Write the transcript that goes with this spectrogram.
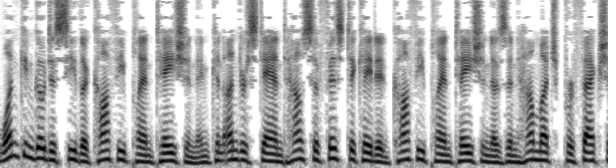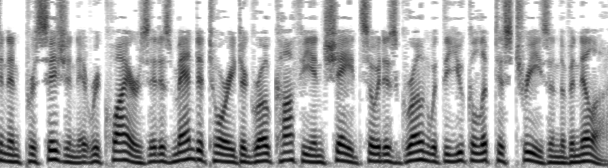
One can go to see the coffee plantation and can understand how sophisticated coffee plantation is and how much perfection and precision it requires it is mandatory to grow coffee in shade so it is grown with the eucalyptus trees and the vanilla.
